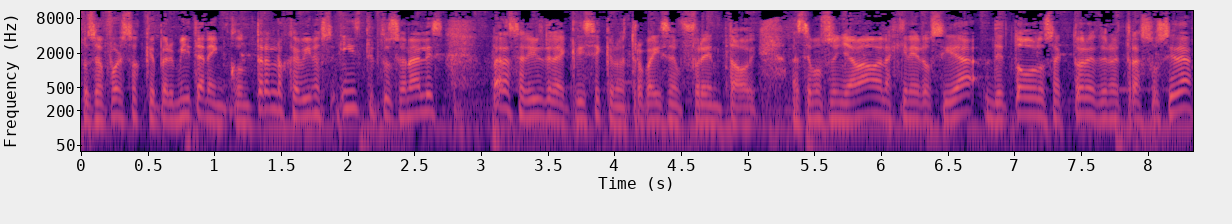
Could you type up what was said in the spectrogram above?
los esfuerzos que permitan encontrar los caminos institucionales para salir de la crisis que nuestro país enfrenta hoy. Hacemos un llamado a la generosidad de todos los actores de nuestra sociedad,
